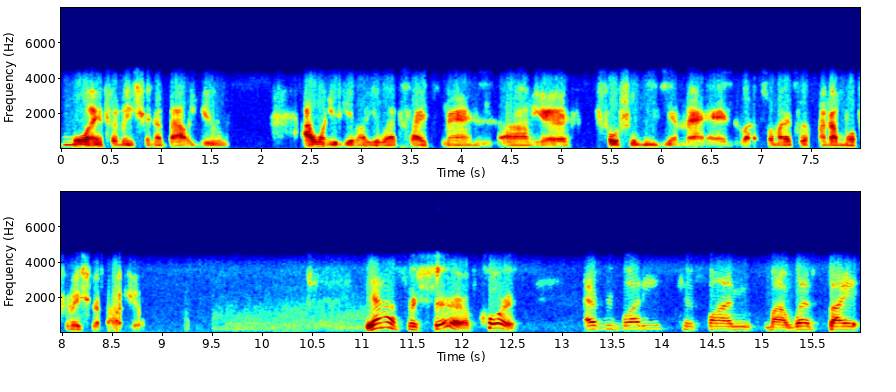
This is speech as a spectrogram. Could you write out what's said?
more information about you. I want you to give out your websites, man, um, your social media, man, and let somebody to find out more information about you. Yeah, for sure, of course. Everybody can find my website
